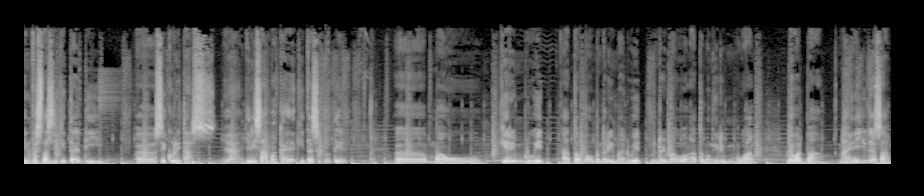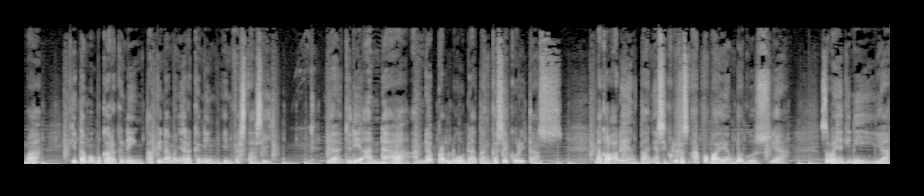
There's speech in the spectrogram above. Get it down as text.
investasi kita di uh, sekuritas ya. Jadi sama kayak kita seperti uh, mau kirim duit atau mau menerima duit, menerima uang atau mengirim uang lewat bank. Nah, ini juga sama, kita membuka rekening tapi namanya rekening investasi ya jadi anda anda perlu datang ke sekuritas nah kalau ada yang tanya sekuritas apa pak yang bagus ya sebenarnya gini ya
